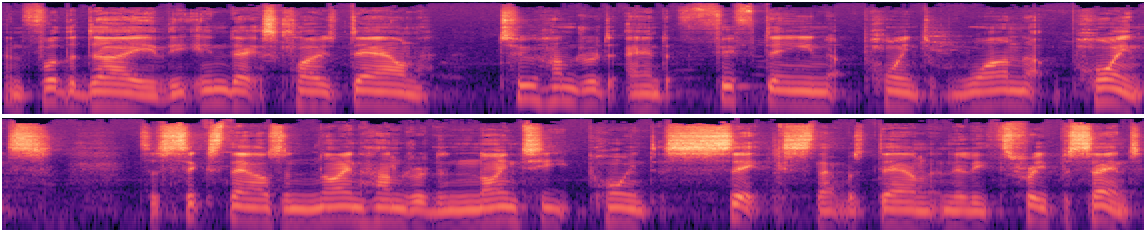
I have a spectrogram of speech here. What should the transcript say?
and for the day, the index closed down 215.1 points to 6,990.6. That was down nearly 3%,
